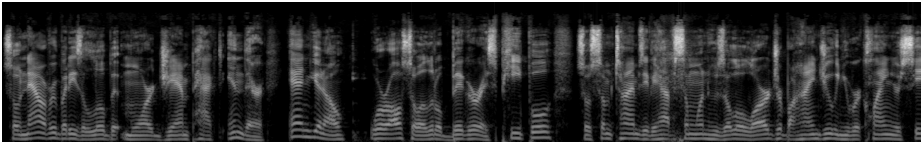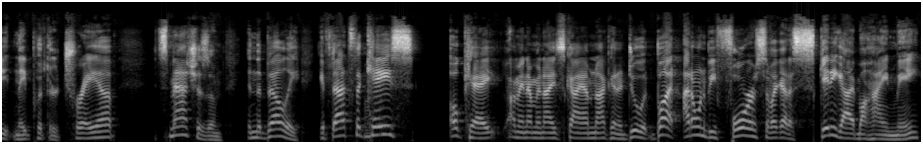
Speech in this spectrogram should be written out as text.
So now everybody's a little bit more jam packed in there. And, you know, we're also a little bigger as people. So sometimes if you have someone who's a little larger behind you and you recline your seat and they put their tray up, it smashes them in the belly. If that's the case, okay. I mean, I'm a nice guy. I'm not going to do it. But I don't want to be forced if I got a skinny guy behind me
